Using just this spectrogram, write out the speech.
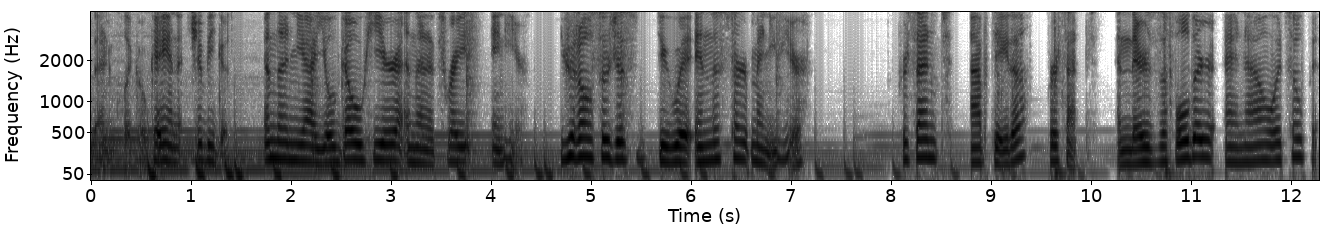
Then click OK and it should be good. And then yeah, you'll go here and then it's right in here. You could also just do it in the start menu here. Percent app data percent. And there's the folder and now it's open.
